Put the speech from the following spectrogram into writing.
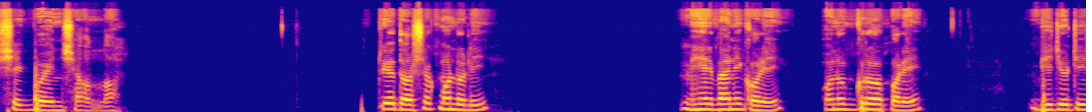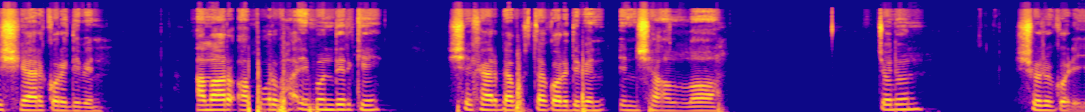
শিখব ইনশাআল্লাহ। প্রিয় দর্শক মণ্ডলী, মেহরবানি করে, অনুগ্রহ করে ভিডিওটি শেয়ার করে দিবেন। আমার অপর ভাই বোনদেরকে শেখার ব্যবস্থা করে দিবেন ইনশাআল্লাহ চলুন শুরু করি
